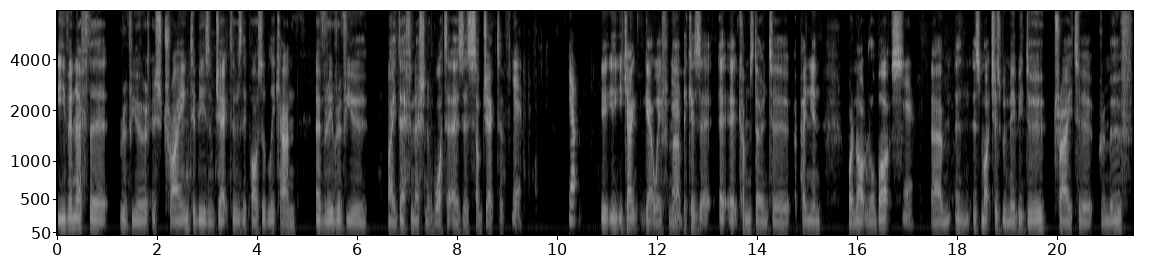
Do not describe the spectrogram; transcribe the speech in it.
even if the reviewer is trying to be as objective as they possibly can, every review, by definition of what it is, is subjective. Yeah. Yep. You, you, can't get away from Yeah. that because it, it, it comes down to opinion. We're not robots. Yeah. Um, and as much as we maybe do try to remove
